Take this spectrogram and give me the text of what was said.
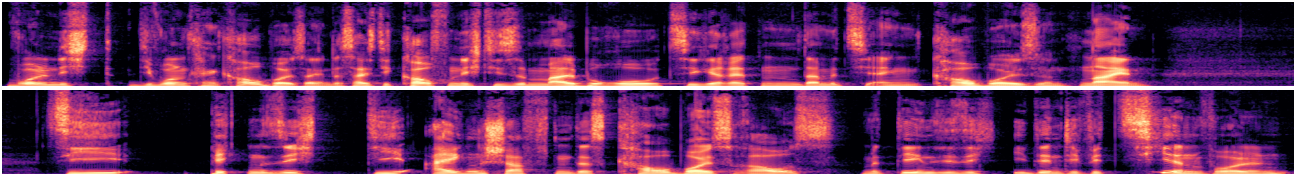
wollen nicht, die wollen kein Cowboy sein. Das heißt, die kaufen nicht diese Marlboro-Zigaretten, damit sie ein Cowboy sind. Nein. Sie picken sich die Eigenschaften des Cowboys raus, mit denen sie sich identifizieren wollen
